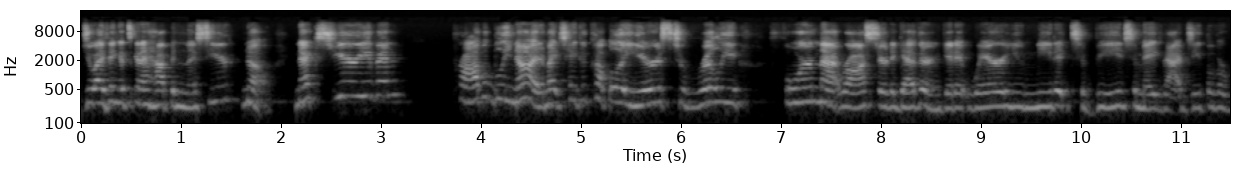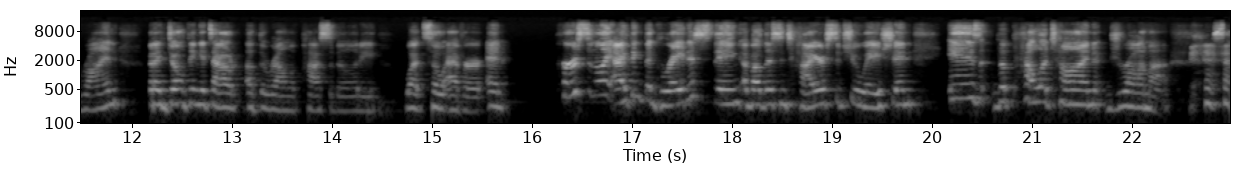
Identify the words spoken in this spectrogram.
Do I think it's going to happen this year? No. Next year, even? Probably not. It might take a couple of years to really form that roster together and get it where you need it to be to make that deep of a run. But I don't think it's out of the realm of possibility whatsoever. And personally, I think the greatest thing about this entire situation is the Peloton drama. So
